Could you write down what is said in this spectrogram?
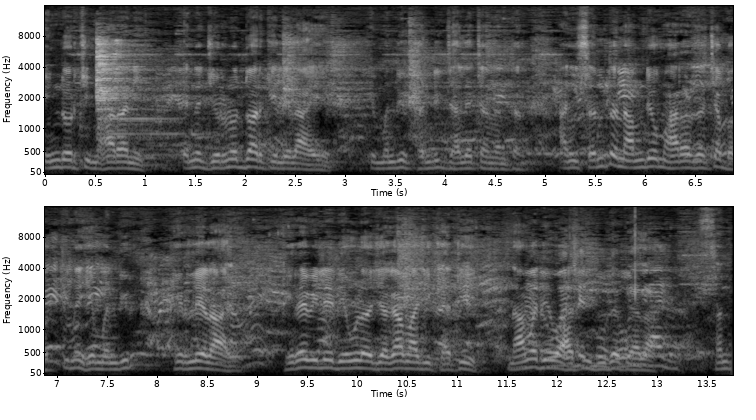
इंदोरची महाराणी यांनी जीर्णोद्धार केलेला आहे. हे मंदिर खंडित झाल्याच्यानंतर. आणि संत नामदेव महाराजाच्या भक्तीने हे मंदिर फिरलेलं आहे. फिरविले देऊळं जगा माझी ख्याती. नामदेव हाती दूध प्याला. संत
